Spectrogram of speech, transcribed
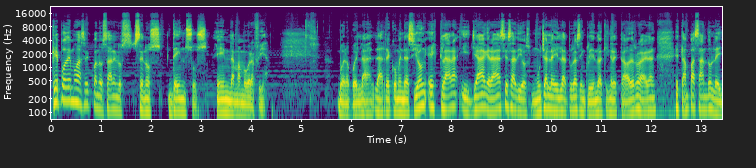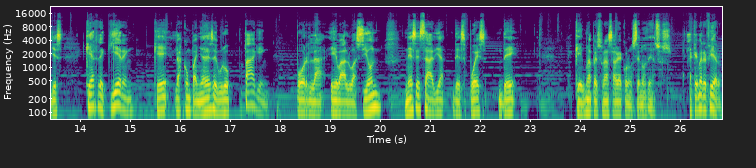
¿Qué podemos hacer cuando salen los senos densos en la mamografía? Bueno, pues la, recomendación es clara y ya gracias a Dios muchas legislaturas, incluyendo aquí en el estado de Rhode Island, están pasando leyes que requieren que las compañías de seguro paguen por la evaluación necesaria después de que una persona salga con los senos densos. ¿A qué me refiero?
